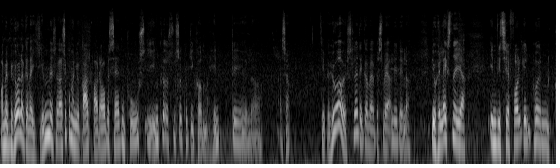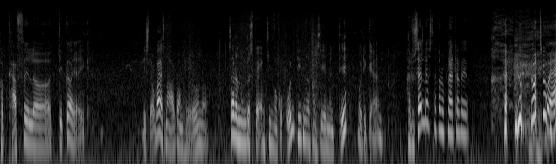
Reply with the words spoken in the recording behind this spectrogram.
og man behøver ikke at være hjemme, så, så kunne man jo bare grave det op og sætte en pose i indkørslen, så kunne de komme og hente det, eller altså, det behøver jo slet ikke at være besværligt, eller det er jo heller ikke sådan, at jeg inviterer folk ind på en kop kaffe, eller det gør jeg ikke. Vi står bare og snakker om haven, og så er der nogen, der spørger, om de må gå rundt i den, og man siger, men det må de gerne. Har du selv lyst til, at du planter ved? nu, nu du er.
